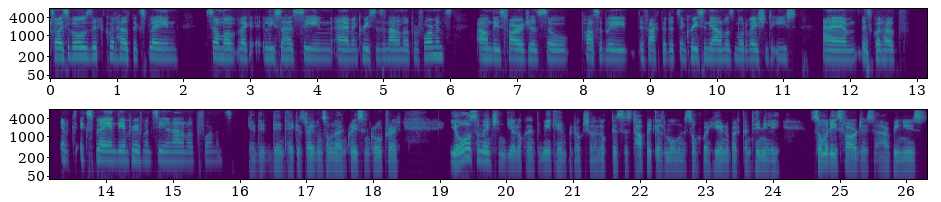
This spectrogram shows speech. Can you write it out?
So I suppose this could help explain some of like Lisa has seen um, increases in animal performance on these forages. So possibly the fact that it's increasing the animal's motivation to eat, um, this could help explain the improvement seen in animal performance. Yeah, the, the intake is driving some of that increase in growth rate. You also mentioned you're looking at the methane production, and look, this is topical at the moment. It's something we're hearing about continually. Some of these forages are being used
